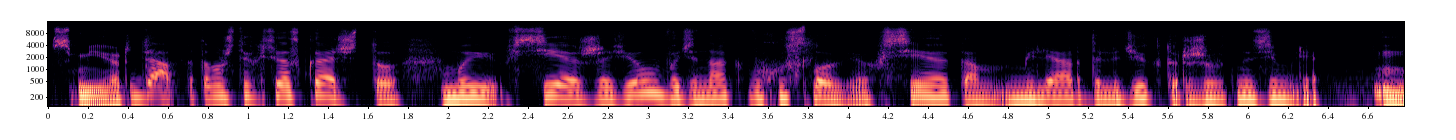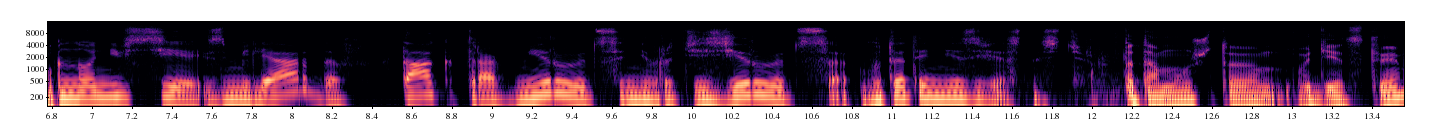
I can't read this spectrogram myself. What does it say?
смерть, Да, потому что я хотела сказать, что мы все живем в одинаковых условиях. Все там миллиарды людей, которые живут на Земле. Но не все из миллиардов так травмируются, невротизируются вот этой неизвестностью. Потому что в детстве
